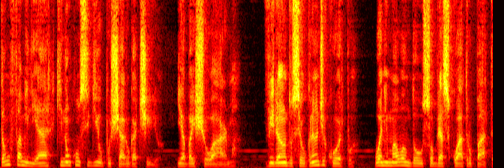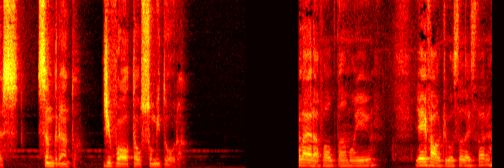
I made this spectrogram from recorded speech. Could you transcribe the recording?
tão familiar que não conseguiu puxar o gatilho e abaixou a arma. Virando seu grande corpo, o animal andou sobre as quatro patas, sangrando, de volta ao sumidouro. Galera, voltamos aí. E aí, Valde, gostou da história?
